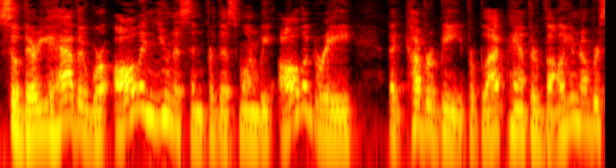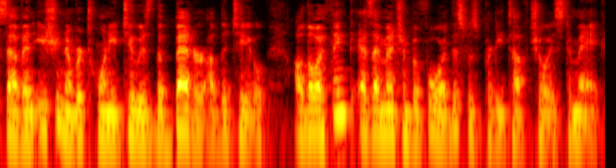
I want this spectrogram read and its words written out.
So there you have it. We're all in unison for this one. We all agree that cover B for Black Panther volume number 7, issue number 22 is the better of the two. Although I think, as I mentioned before, this was pretty tough choice to make.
